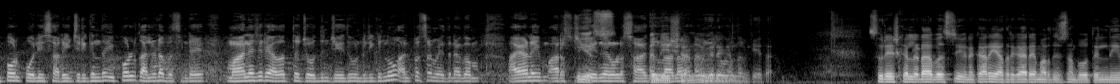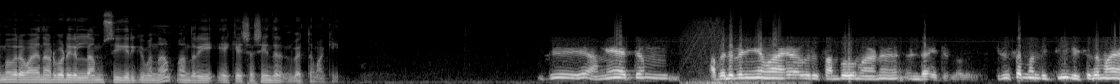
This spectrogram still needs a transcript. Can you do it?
ഇപ്പോൾ പോലീസ് അറിയിച്ചിരിക്കുന്നത്. ഇപ്പോൾ കല്ലട ബസ്സിന്റെ മാനേജറെ അകത്ത് ചോദ്യം ചെയ്തുകൊണ്ടിരിക്കുന്നു. അല്പസമയത്തിനകം അയാളെയും അറസ്റ്റ് ചെയ്യുന്നതിനുള്ള സാധ്യതകളാണ് വിവരങ്ങൾ നൽകിയത്. സുരേഷ് കല്ലട ബസ് ജീവനക്കാർ യാത്രക്കാരെ മർദ്ദിച്ച സംഭവത്തിൽ നിയമപരമായ നടപടികളെല്ലാം സ്വീകരിക്കുമെന്ന് മന്ത്രി എ കെ ശശീന്ദ്രൻ വ്യക്തമാക്കി. ഇത് അങ്ങേയറ്റം അപലപനീയമായ ഒരു സംഭവമാണ് ഉണ്ടായിട്ടുള്ളത്. ഇത് സംബന്ധിച്ച് വിശദമായ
